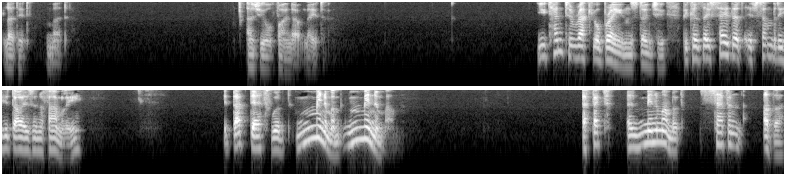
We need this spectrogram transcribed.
blooded murder. As you'll find out later. You tend to rack your brains, don't you? Because they say that if somebody who dies in a family, that death would minimum, minimum, affect a minimum of seven other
